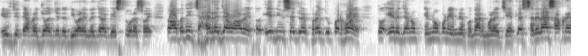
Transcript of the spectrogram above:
એવી રીતે આપણે જોવા જઈએ તો દિવાળી રજા હોય, બેસતું વર્ષ હોય, તો આ બધી જાહેર રજાઓ આવે. તો એ દિવસે જો એ ફરજ ઉપર હોય, તો એ રજાનો, એનો પણ એમને પગાર મળે છે. એટલે સરેરાશ આપણે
